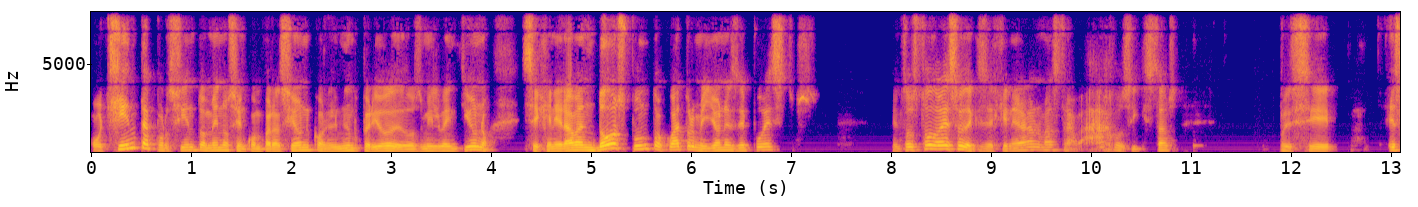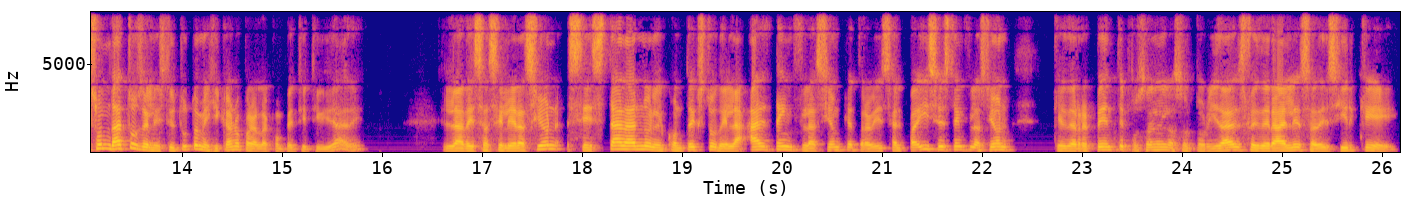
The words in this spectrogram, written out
80% menos en comparación con el mismo periodo de 2021. Se generaban 2.4 millones de puestos. Entonces, todo eso de que se generaron más trabajos y que estamos, pues eh, son datos del Instituto Mexicano para la Competitividad. ¿eh? La desaceleración se está dando en el contexto de la alta inflación que atraviesa el país. Esta inflación que de repente pues salen las autoridades federales a decir que,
